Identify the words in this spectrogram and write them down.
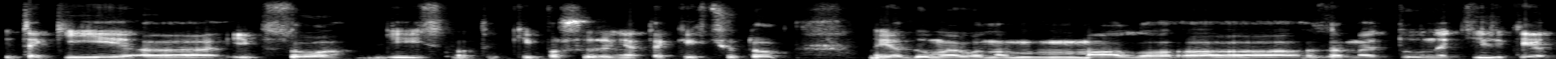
і такі е, і ПСО, дійсно такі поширення таких чуток. Ну я думаю, воно мало за мету не тільки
